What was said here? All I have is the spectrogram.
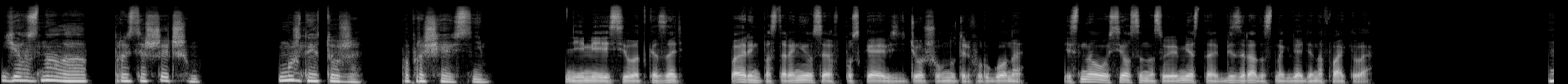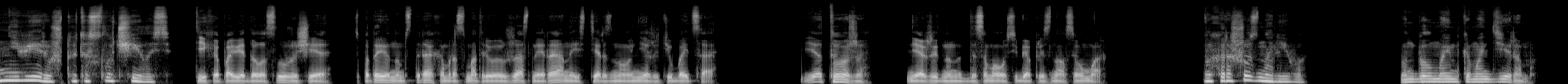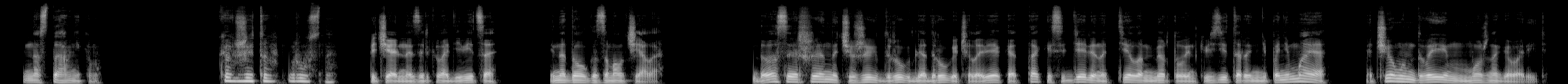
«Я узнала о произошедшем. Можно я тоже попрощаюсь с ним?» Не имея сил отказать, парень посторонился, впуская визитершу внутрь фургона, и снова уселся на свое место, безрадостно глядя на факела. «Не верю, что это случилось», — тихо поведала служащая, с потаённым страхом рассматривая ужасные раны истерзанного нежитью бойца. «Я тоже», — неожиданно для самого себя признался Умар. «Вы хорошо знали его?» «Он был моим командиром и наставником». «Как же это грустно», — печально изрекла девица и надолго замолчала. Два совершенно чужих друг для друга человека так и сидели над телом мертвого инквизитора, не понимая, о чем им двоим можно говорить?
